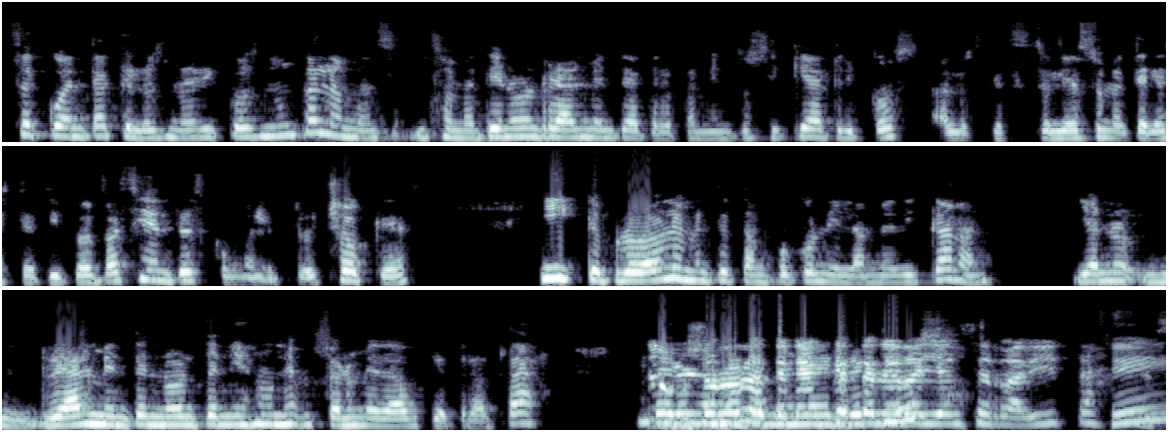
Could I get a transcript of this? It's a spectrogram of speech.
se cuenta que los médicos nunca lo sometieron realmente a tratamientos psiquiátricos a los que se solía someter este tipo de pacientes, como electrochoques, y que probablemente tampoco ni la medicaban. Ya no, realmente no tenían una enfermedad que tratar. No, pero solo la tenían que tener ahí encerradita. Sí,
